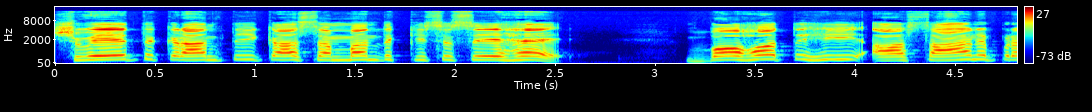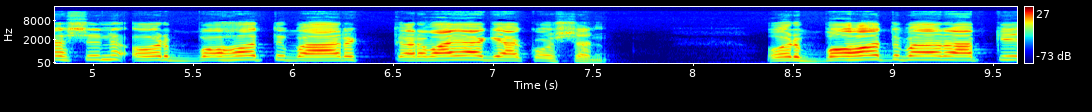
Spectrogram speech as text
श्वेत क्रांति का संबंध किससे है? बहुत ही आसान प्रश्न और बहुत बार करवाया गया क्वेश्चन और बहुत बार आपके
